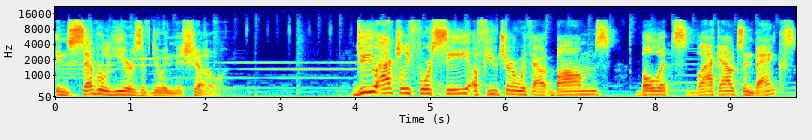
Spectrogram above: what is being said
in several years of doing this show. Do you actually foresee a future without bombs, bullets, blackouts, and banks?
